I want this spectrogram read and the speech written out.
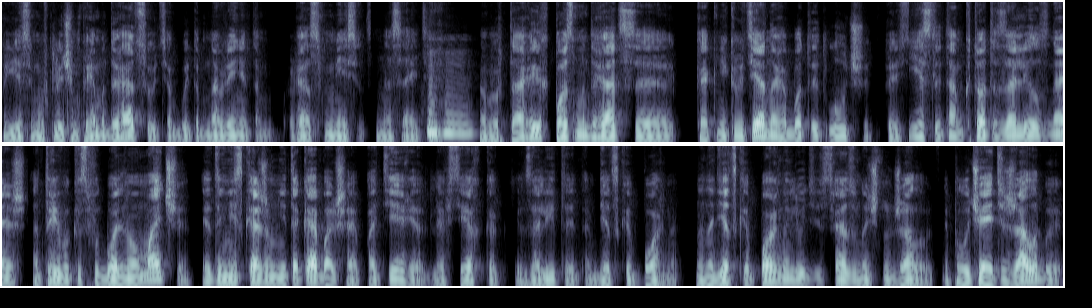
если мы включим премодерацию, у тебя будет обновление там раз в месяц на сайте. А Во-вторых, постмодерация, как ни крути, она работает лучше. То есть, если там кто-то залил, знаешь, отрывок из футбольного матча, это, не скажем, не такая большая потеря для всех, как залитое там детское порно. Но на детское порно люди сразу начнут жаловать. И получая эти жалобы,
